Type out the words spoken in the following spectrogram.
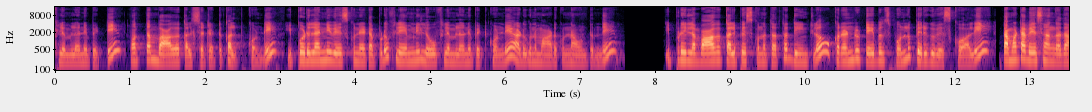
ఫ్లేమ్లోనే పెట్టి మొత్తం బాగా కలిసేటట్టు కలుపుకోండి. ఈ పొడులన్నీ వేసుకునేటప్పుడు ఫ్లేమ్ని లో ఫ్లేమ్లోనే పెట్టుకోండి. అడుగున మాడకుండా ఉంటుంది. ఇప్పుడు ఇలా బాగా కలిపేసుకున్న తర్వాత దీంట్లో ఒక రెండు టేబుల్ స్పూన్లు పెరుగు వేసుకోవాలి. టమాటా వేసాం కదా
